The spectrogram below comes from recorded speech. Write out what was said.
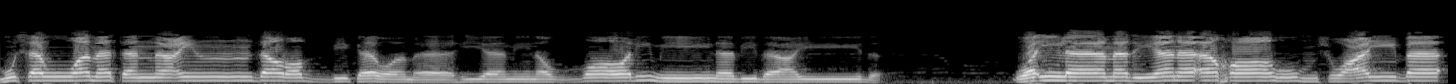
مسومة عند ربك وما هي من الظالمين ببعيد. وإلى مدين أخاهم شعيباً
